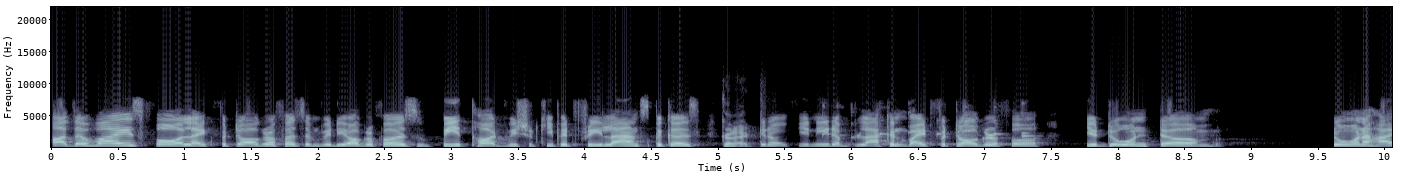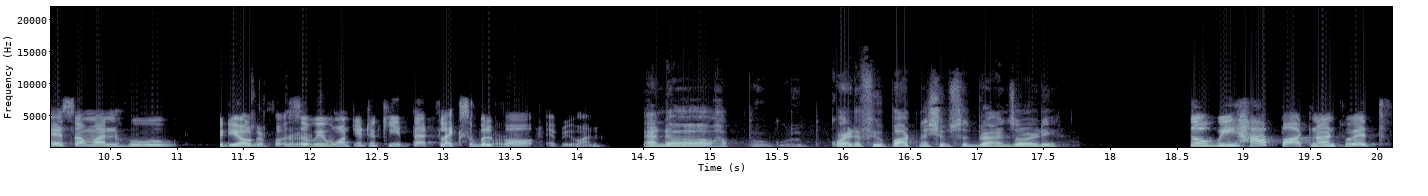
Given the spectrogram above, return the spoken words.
otherwise, for like photographers and videographers, we thought we should keep it freelance because Correct. you know if you need a black and white photographer, you don't um, don't want to hire someone who videographer. So we wanted to keep that flexible All for everyone. And uh, quite a few partnerships with brands already? So we have partnered with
